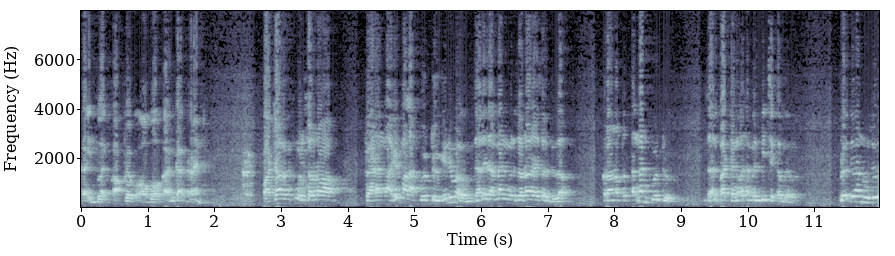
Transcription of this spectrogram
gak intelek kabeh kok Allah kan gak keren. Padahal unsur barang lahir malah bodoh ini mau. Misalnya sampean unsur iso delok. Krono petengan bodoh. Misalnya padang sampean pijek kabeh. Berarti kan unsur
